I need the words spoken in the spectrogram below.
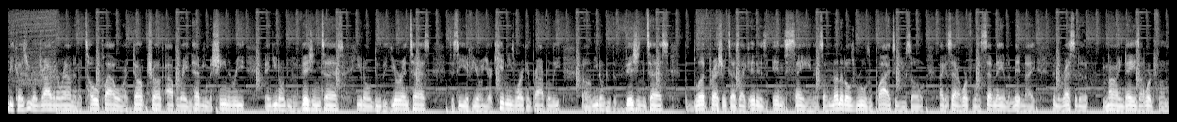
because you are driving around in a tow plow or a dump truck operating heavy machinery and you don't do the vision test, you don't do the urine test to see if your your kidneys working properly. Um, you don't do the vision test, the blood pressure test. Like it is insane, and so none of those rules apply to you. So, like I said, I work from like 7 a.m. to midnight. Then the rest of the nine days, I work from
